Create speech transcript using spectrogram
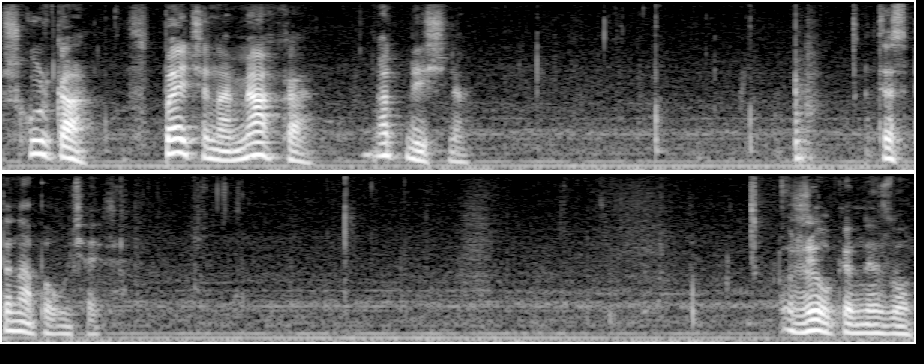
Шкурка спечена, мягка, отлично. Це спина получается. Жилки внизу.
